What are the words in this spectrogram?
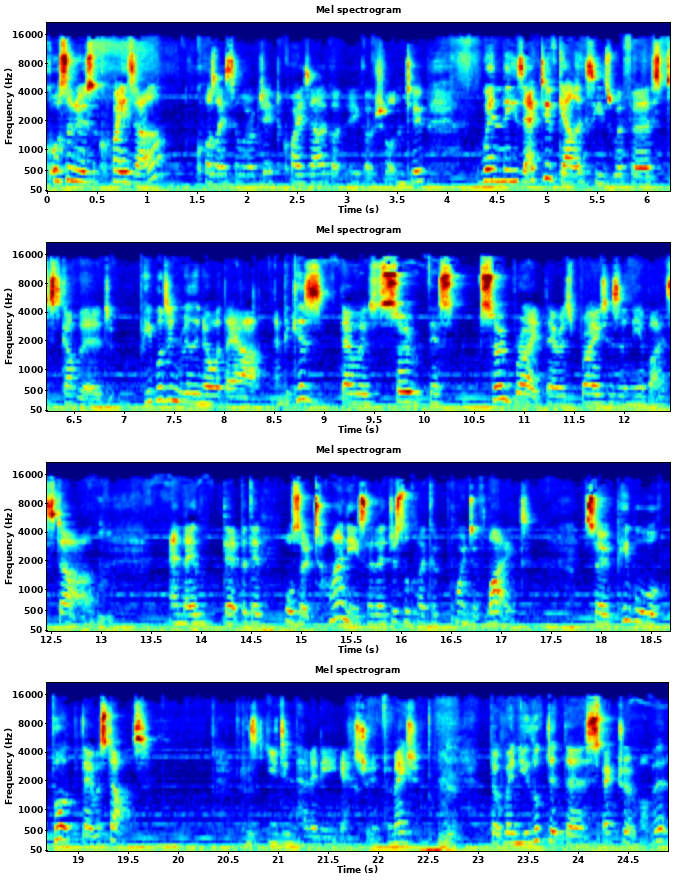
also known as a quasar, quasi-stellar object. Quasar got it got shortened to. When these active galaxies were first discovered, people didn't really know what they are, and because they were so they're so bright, they're as bright as a nearby star, mm-hmm. and they they're, but they're also tiny, so they just look like a point of light. So people thought they were stars because you didn't have any extra information. Yeah. But when you looked at the spectrum of it,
